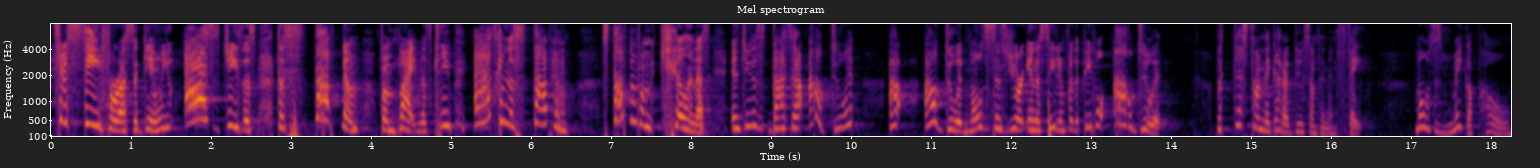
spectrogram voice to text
intercede for us again? Will you ask Jesus to stop them from biting us? Can you ask him to stop him? Stop them from killing us. And Jesus, God said, I'll do it. I'll, I'll do it, Moses, since you're interceding for the people, I'll do it. But this time they got to do something in faith. Moses, make a pole,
